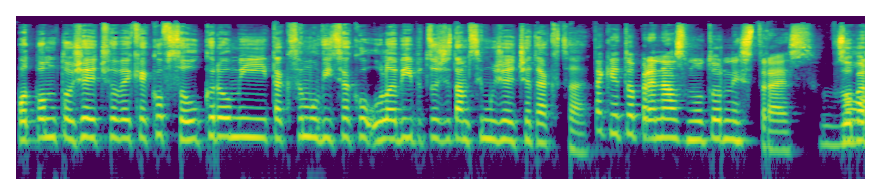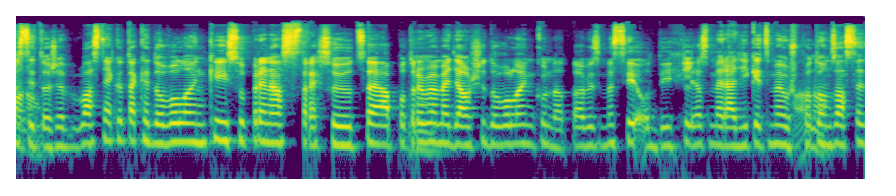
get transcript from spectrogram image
potom to, že je člověk jako v soukromí, tak se mu víc jako uleví, protože tam si může čet jak chce. Tak je to pro nás vnútorný stres. Zober no, si no. to, že vlastně jako také dovolenky jsou pro nás stresující a potřebujeme no. další dovolenku na to, aby jsme si oddychli a jsme rádi, keď jsme už no, potom zase,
